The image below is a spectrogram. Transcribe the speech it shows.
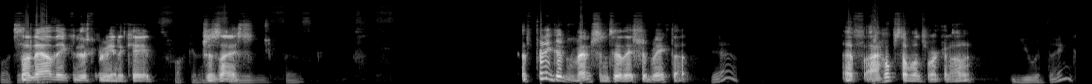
Uh. So now they can just communicate. it's fucking which is nice. Fisk. That's pretty good invention too. They should make that. Yeah, If I hope someone's working on it. You would think.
